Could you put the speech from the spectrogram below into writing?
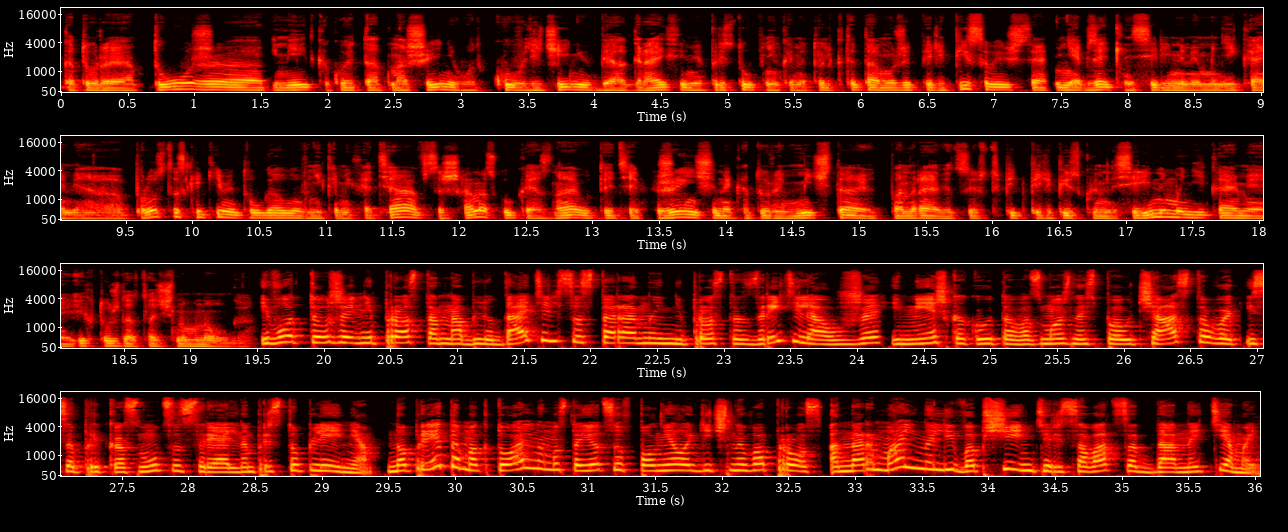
которая тоже имеет какое-то отношение вот к увлечению биографиями преступниками. Только ты там уже переписываешься не обязательно с серийными маньяками, а просто с какими-то уголовниками. Хотя в США, насколько я знаю, вот эти женщины, которые мечтают понравиться и вступить в переписку именно с серийными маньяками, их тоже достаточно много. И вот ты уже не просто наблюдатель со стороны, не просто зритель, а уже имеешь какую-то возможность поучаствовать и соприкоснуться с реальным преступлением. Но при этом актуальным остается вполне логичный вопрос, а нормально ли вообще интересоваться данной темой?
